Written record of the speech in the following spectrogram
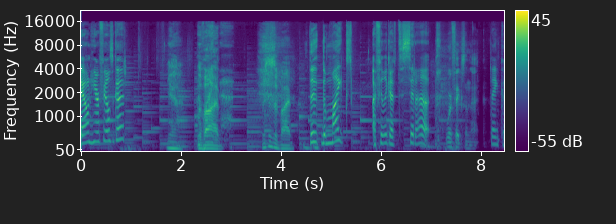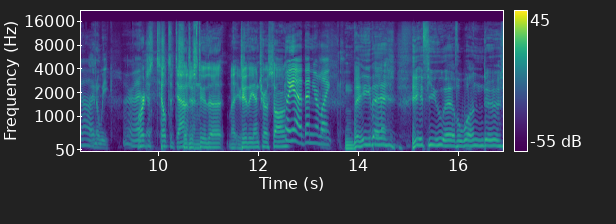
down here feels good. Yeah. The vibe. This is a vibe. The the mics. I feel like I have to sit up. We're fixing that Thank God. in a week. All right. Or just tilt it down. So just and do the let your- do the intro song. oh yeah. Then you're like, Baby, if you ever wondered,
